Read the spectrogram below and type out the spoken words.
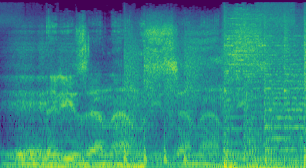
Резонанс. Резонанс.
